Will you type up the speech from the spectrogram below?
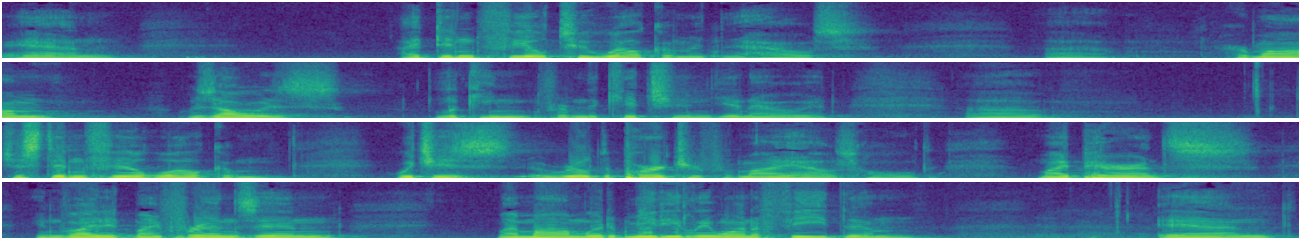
and I didn't feel too welcome in the house. Uh, her mom was always looking from the kitchen, you know, and uh, just didn't feel welcome which is a real departure from my household. My parents invited my friends in. My mom would immediately want to feed them. And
